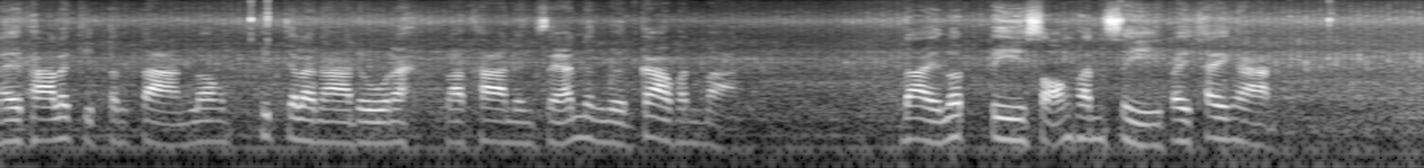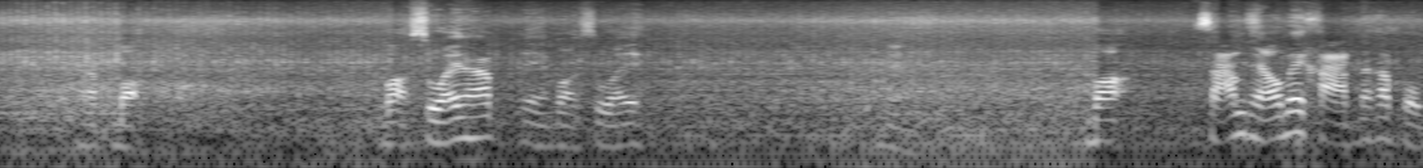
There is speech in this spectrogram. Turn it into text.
ในภารกิจต่างๆ ลองพิจารณาดูนะ ราคา 119,000 บาท ได้รถปี 2004 ไปใช้งานนะครับเบาะเบาะสวยนะครับเนี่ยเบาะสวยเนี่เบาะสามแถวไม่ขาดนะครับผม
